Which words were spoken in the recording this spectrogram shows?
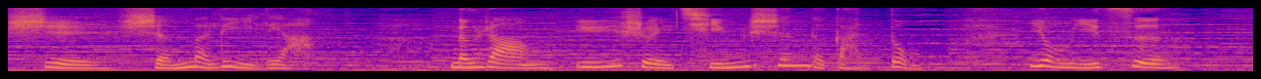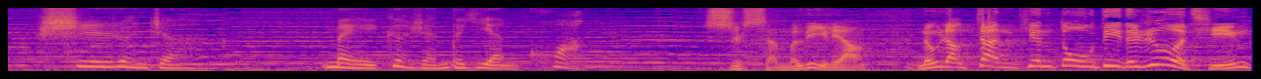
是什么力量，能让雨水情深的感动，又一次湿润着每个人的眼眶？是什么力量，能让战天斗地的热情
